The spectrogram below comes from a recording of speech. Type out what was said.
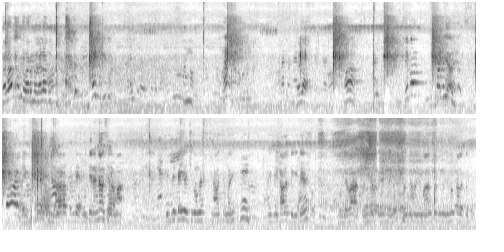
விலை குத்து வரும்போது குத்து ரெண்டாவது செய்யலாமா இப்படி கை வச்சுக்கோங்க. நான் வச்ச மாதிரி. இப்படி காலை தூக்கிட்டு ஓகேவா கொஞ்சம் பேர் கொஞ்சம் கொஞ்சம் கொஞ்சமா கொஞ்சம் கொஞ்சமா காலை தூக்கும்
